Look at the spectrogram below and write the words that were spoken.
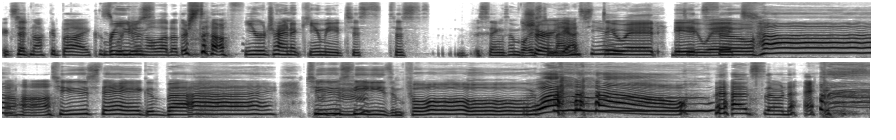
Except Did- not goodbye because were doing just- all that other stuff. You were trying to cue me to to sing some boys sure, to men yes, to you? do it, It's do it. so hard uh huh. to say goodbye to Mhm. season four. Wow, that's so nice.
